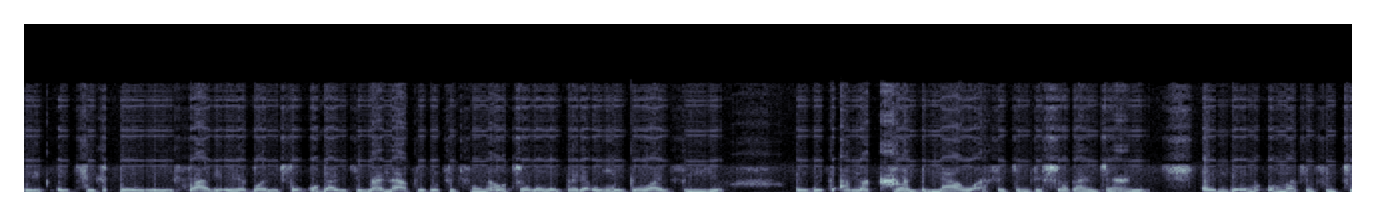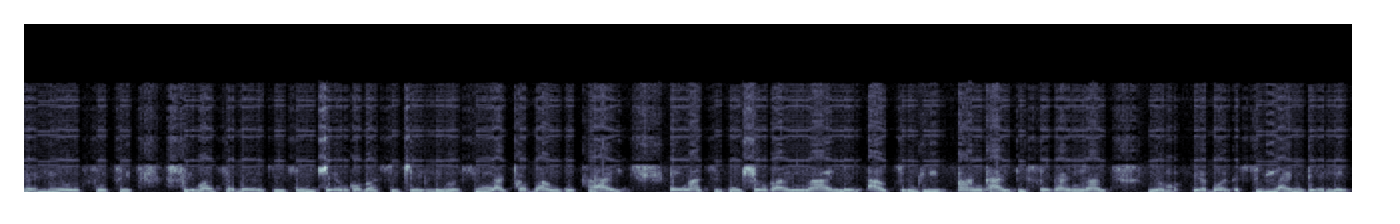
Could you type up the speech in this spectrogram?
i teaspoon ifake uyabona? So kuba nzima lapho ukuthi ufuna uthola ngempela umuntu owaziyo ukuthi amakhambi lawo asetshenziswa kanjani. And then uma sisitsheliwe futhi siwasebenzise njengoba sitsheliwe singacabanga ukuthi hayi engathi usho kancane awuthi ngangandise kancane noma yabona silandele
